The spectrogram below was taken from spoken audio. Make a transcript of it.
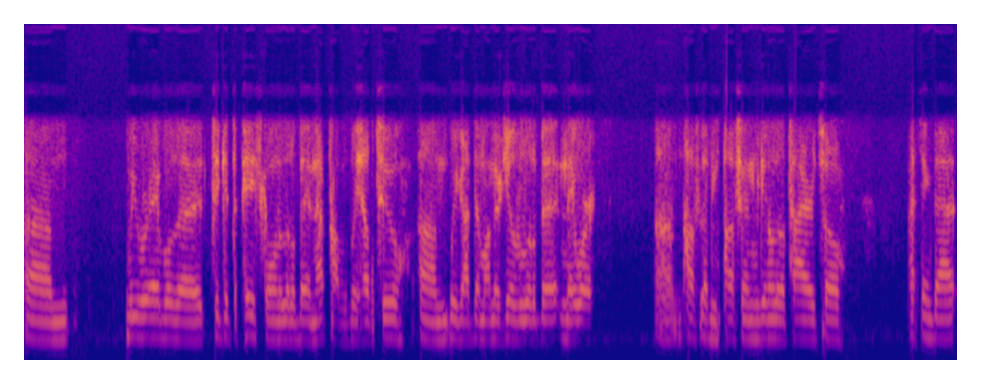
um, we were able to to get the pace going a little bit, and that probably helped too. Um, we got them on their heels a little bit, and they were um, huffing, puffing, getting a little tired. So I think that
